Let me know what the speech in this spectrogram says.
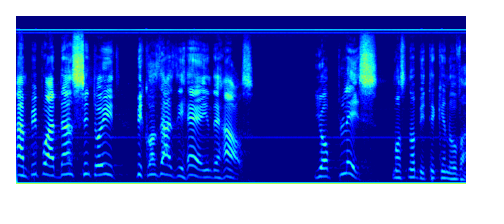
and people are dancing to it because that's the hair in the house. Your place must not be taken over.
